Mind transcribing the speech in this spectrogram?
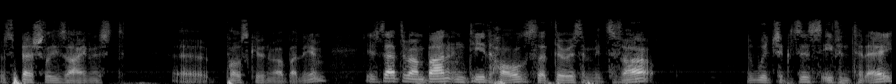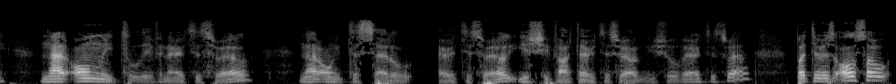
especially Zionist uh, poskim Rabbanim, is that the Ramban indeed holds that there is a mitzvah which exists even today, not only to live in Eretz Israel, not only to settle Eretz Israel, Yeshivat Eretz Israel, and Yeshuv Eretz Israel, but there is also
